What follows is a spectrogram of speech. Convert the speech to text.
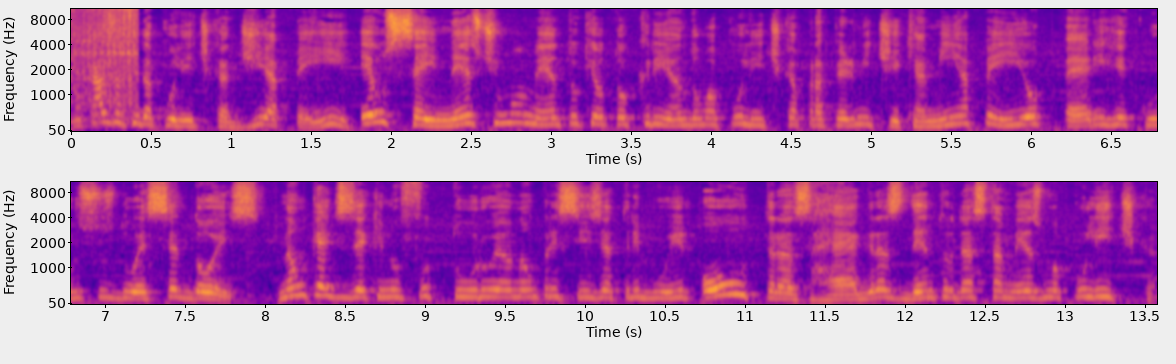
No caso aqui da política de API, eu sei neste momento que eu estou criando uma política para permitir que a minha API opere recursos do EC2. Não quer dizer que no futuro eu não precise atribuir outras regras dentro desta mesma política,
